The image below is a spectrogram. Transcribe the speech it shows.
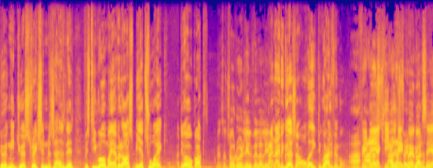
jo ikke min jurisdiction, men så er det sådan lidt, hvis de må, må jeg vel også, men jeg tror ikke, og det var jo godt. Men så tog du et lille billede alligevel. Nej, nej, det gør jeg så overhovedet ikke, det kunne jeg aldrig finde på. Ah, Fordi da jeg kiggede hen, kunne jeg godt se, at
